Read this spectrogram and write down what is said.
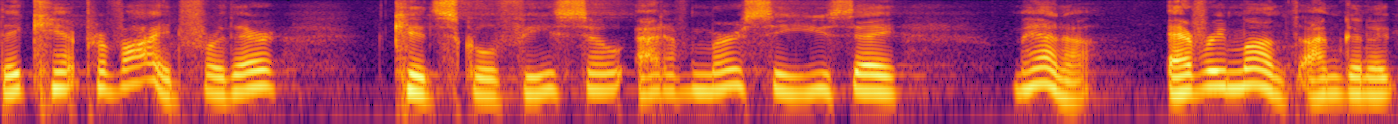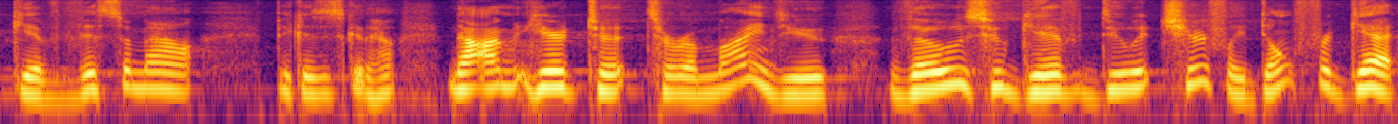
they can't provide for their kids' school fees. So out of mercy, you say, man, uh, every month I'm going to give this amount because it's going to help. Now, I'm here to, to remind you those who give, do it cheerfully. Don't forget.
